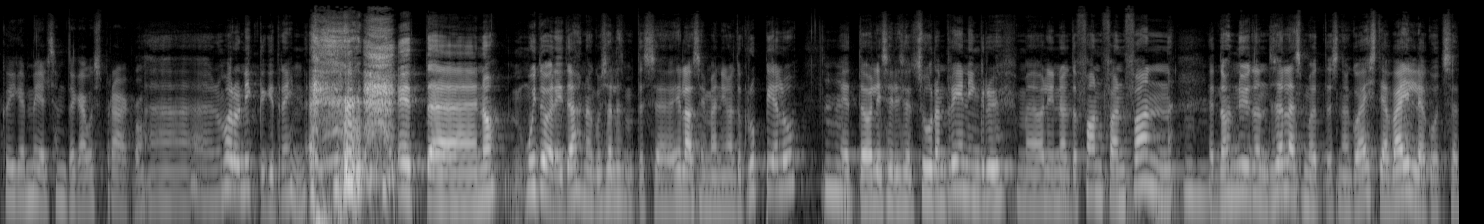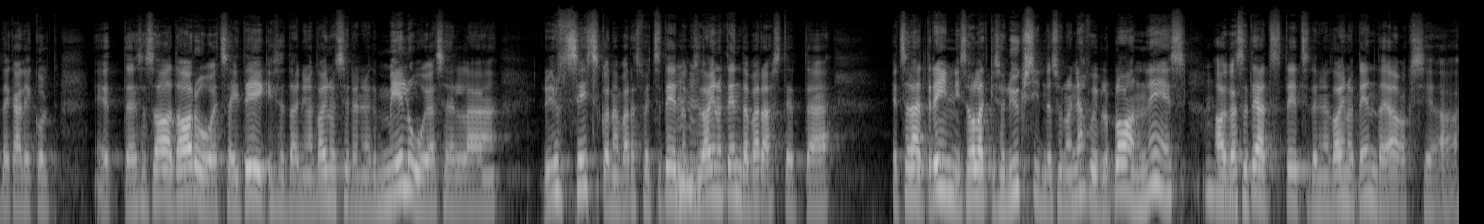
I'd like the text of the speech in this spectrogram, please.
kõige meelsam tegevus praegu äh,? no ma arvan ikkagi trenn et äh, noh, muidu olid jah, nagu selles mõttes äh, elasime nii-öelda grupielu mm, -hmm. et oli selliselt suurem treeningrühm, oli nii-öelda fun, fun, fun mm, -hmm. et noh, nüüd on selles mõttes nagu hästi hea väljakutse tegelikult, et äh, sa saad aru, et sa ei teegi seda nii-öelda ainult selle nii-öelda melu ja selle just seltskonna pärast, vaid sa teed mm -hmm. nagu mhm. seda ainult enda pärast, et et sa lähed trenni, sa oledki seal üksinda, sul on jah, võib-olla plaan on ees mm, -hmm. aga sa tead, sa teed seda nii-öelda ainult enda jaoks ja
